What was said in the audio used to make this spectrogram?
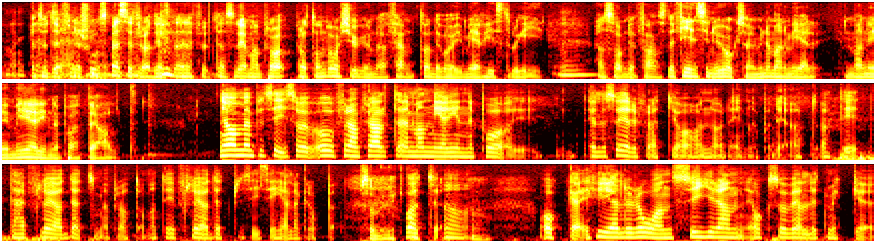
man kan Jag tror definitionsmässigt tror jag det, det, alltså det man pra- pratade om då 2015 det var ju mer histologi. Mm. Alltså om det fanns. Det finns ju nu också men nu är man mer, man är mer inne på att det är allt. Ja, men precis. Och, och framförallt är man mer inne på, eller så är det för att jag har nördat inne på det, att, att det är det här flödet som jag pratade om, att det är flödet precis i hela kroppen. Som är viktigt. Och, att, ja. och eh, hyaluronsyran är också väldigt mycket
